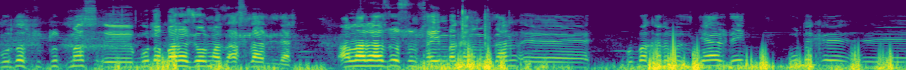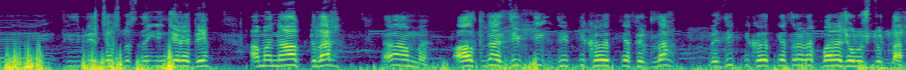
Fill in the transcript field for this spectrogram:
burada su tutmaz, e, burada baraj olmaz asla dediler. Allah razı olsun Sayın Bakanımızdan. E, bu bakanımız geldi. Buradaki e, fizibilite çalışmasını inceledi. Ama ne yaptılar? Tamam mı? Altına ziftli, ziftli kağıt yatırdılar ve ziftli kağıt yatırarak baraj oluşturdular.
